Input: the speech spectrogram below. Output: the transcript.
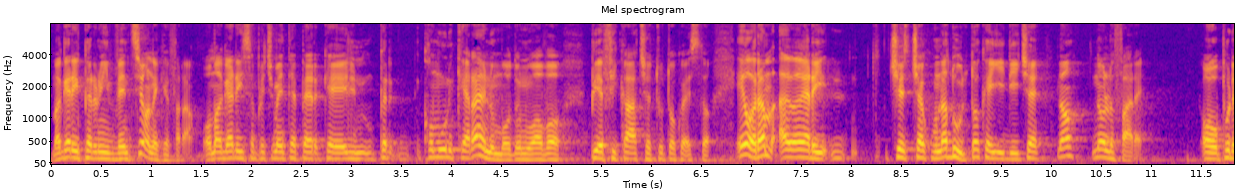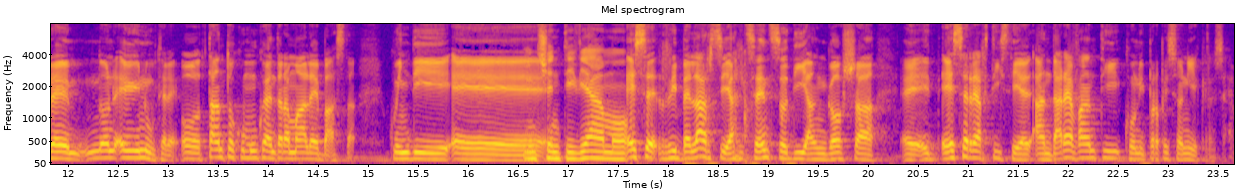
magari per un'invenzione che farà o magari semplicemente perché il- per- comunicherà in un modo nuovo, più efficace tutto questo. E ora magari c'è, c'è un adulto che gli dice no, non lo fare. Oppure non, è inutile, o tanto comunque andrà male e basta. Quindi eh, Incentiviamo. essere- ribellarsi al senso di angoscia, eh, essere artisti e andare avanti con i propri sogni è sia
